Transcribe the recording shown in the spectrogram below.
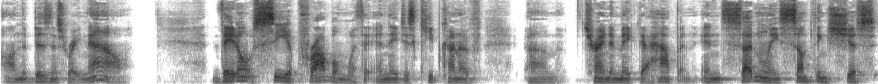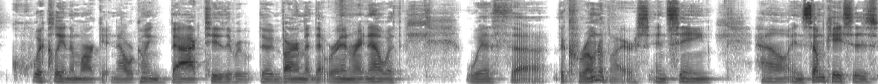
on the business right now, they don't see a problem with it, and they just keep kind of um, trying to make that happen. And suddenly something shifts quickly in the market. Now we're coming back to the, the environment that we're in right now with, with uh, the coronavirus and seeing how in some cases,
